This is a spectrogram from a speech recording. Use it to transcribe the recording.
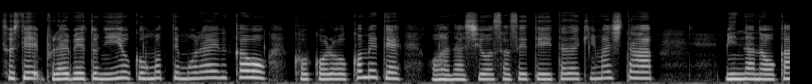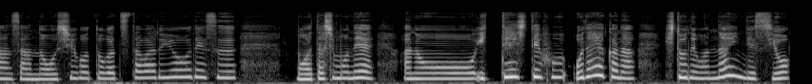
そしてプライベートに意欲を持ってもらえるかを心を込めてお話をさせていただきました。みんなのお母さんのお仕事が伝わるようです。もう私もね、あのー、一定して穏やかな人ではないんですよ。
